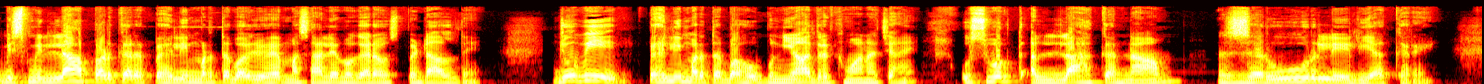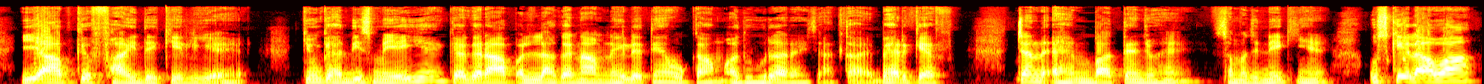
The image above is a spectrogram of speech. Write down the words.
बिस्मिल्लाह पढ़कर पहली मरतबा जो है मसाले वगैरह उस पर डाल दें। जो भी पहली मरतबा हो, बुनियाद रखवाना चाहें, उस वक्त अल्लाह का नाम ज़रूर ले लिया करें। ये आपके फ़ायदे के लिए है। क्योंकि हदीस में यही है कि अगर आप अल्लाह का नाम नहीं लेते हैं, वो काम अधूरा रह जाता है। बहर कैफ चंद अहम बातें जो हैं समझने की हैं। उसके अलावा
